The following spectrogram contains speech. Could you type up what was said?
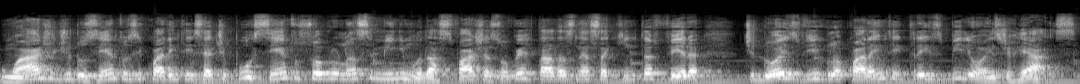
um ágio de 247% sobre o lance mínimo das faixas ofertadas nesta quinta-feira de 2,43 bilhões de reais.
